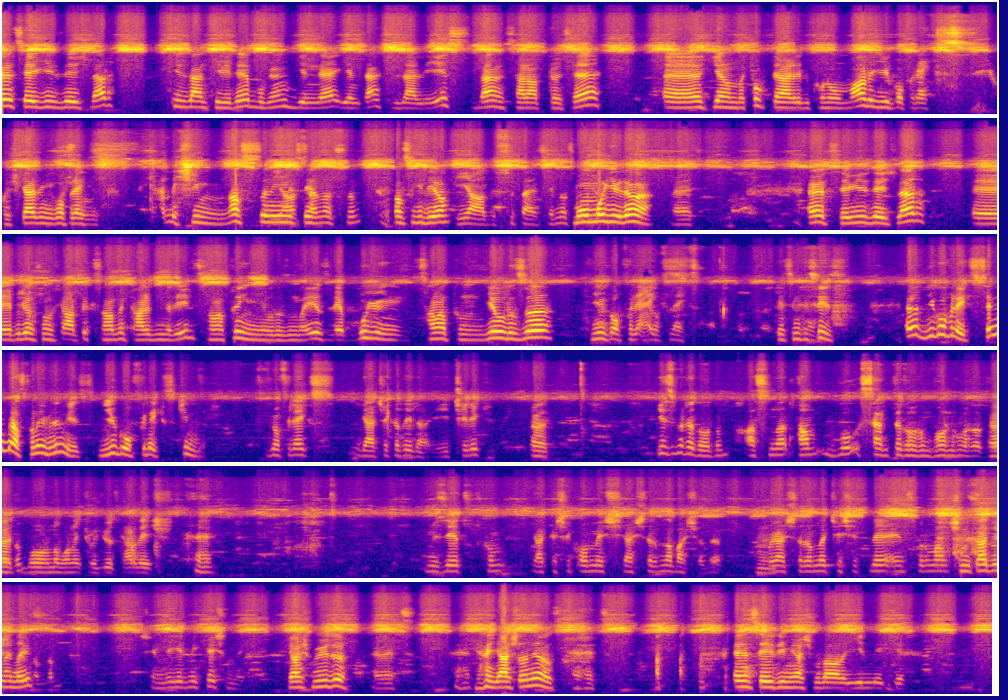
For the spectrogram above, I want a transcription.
Evet sevgili izleyiciler, İzlen TV'de bugün yine yeniden sizlerleyiz. Ben Serhat Köse. Ee, yanımda çok değerli bir konuğum var, Yigo Flex. Hoş geldin Yigo Flex. Kardeşim nasılsın, iyi Ya misin? sen nasılsın? Nasıl gidiyor? İyi abi süper. Senin nasıl Bomba gibi değil mi? Evet. Evet sevgili izleyiciler, e, biliyorsunuz ki artık sanatın kalbinde değil, sanatın yıldızındayız ve bugün sanatın yıldızı Yigo Flex. Flex. Kesintisiz. Evet Yigo Flex, seni biraz tanıyabilir miyiz? Yigo Flex kimdir? Goflex gerçek adıyla Yiğit Çelik. Evet. İzmir'de doğdum. Aslında tam bu semtte doğdum. Bornova'da doğdum. Evet, Borno Bono çocuğuyuz kardeş. Müziğe tutkum yaklaşık 15 yaşlarımda başladı. Hı. Bu yaşlarımda çeşitli enstrüman Şimdi kaç yaşındayız? katıldım. Şimdi 22 yaşındayım. Yaş büyüdü. Evet. Yaşlanıyoruz. Evet. En sevdiğim yaş bu da var, 22.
